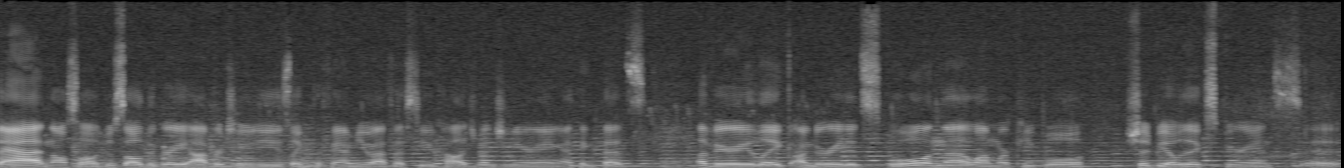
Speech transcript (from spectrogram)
that and also just all the great opportunities like the FAMU FSU College of Engineering. I think that's a very like underrated school and that a lot more people should be able to experience it.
